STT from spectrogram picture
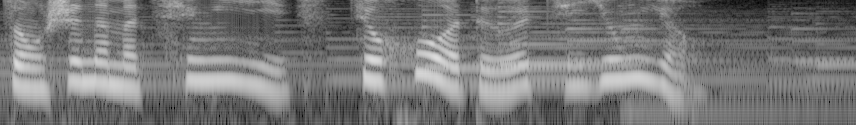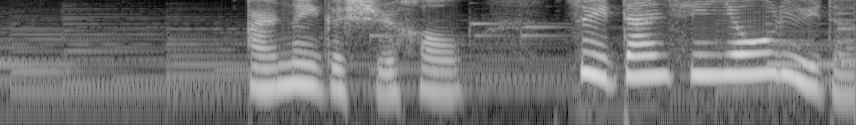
总是那么轻易就获得及拥有，而那个时候。最担心、忧虑的，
